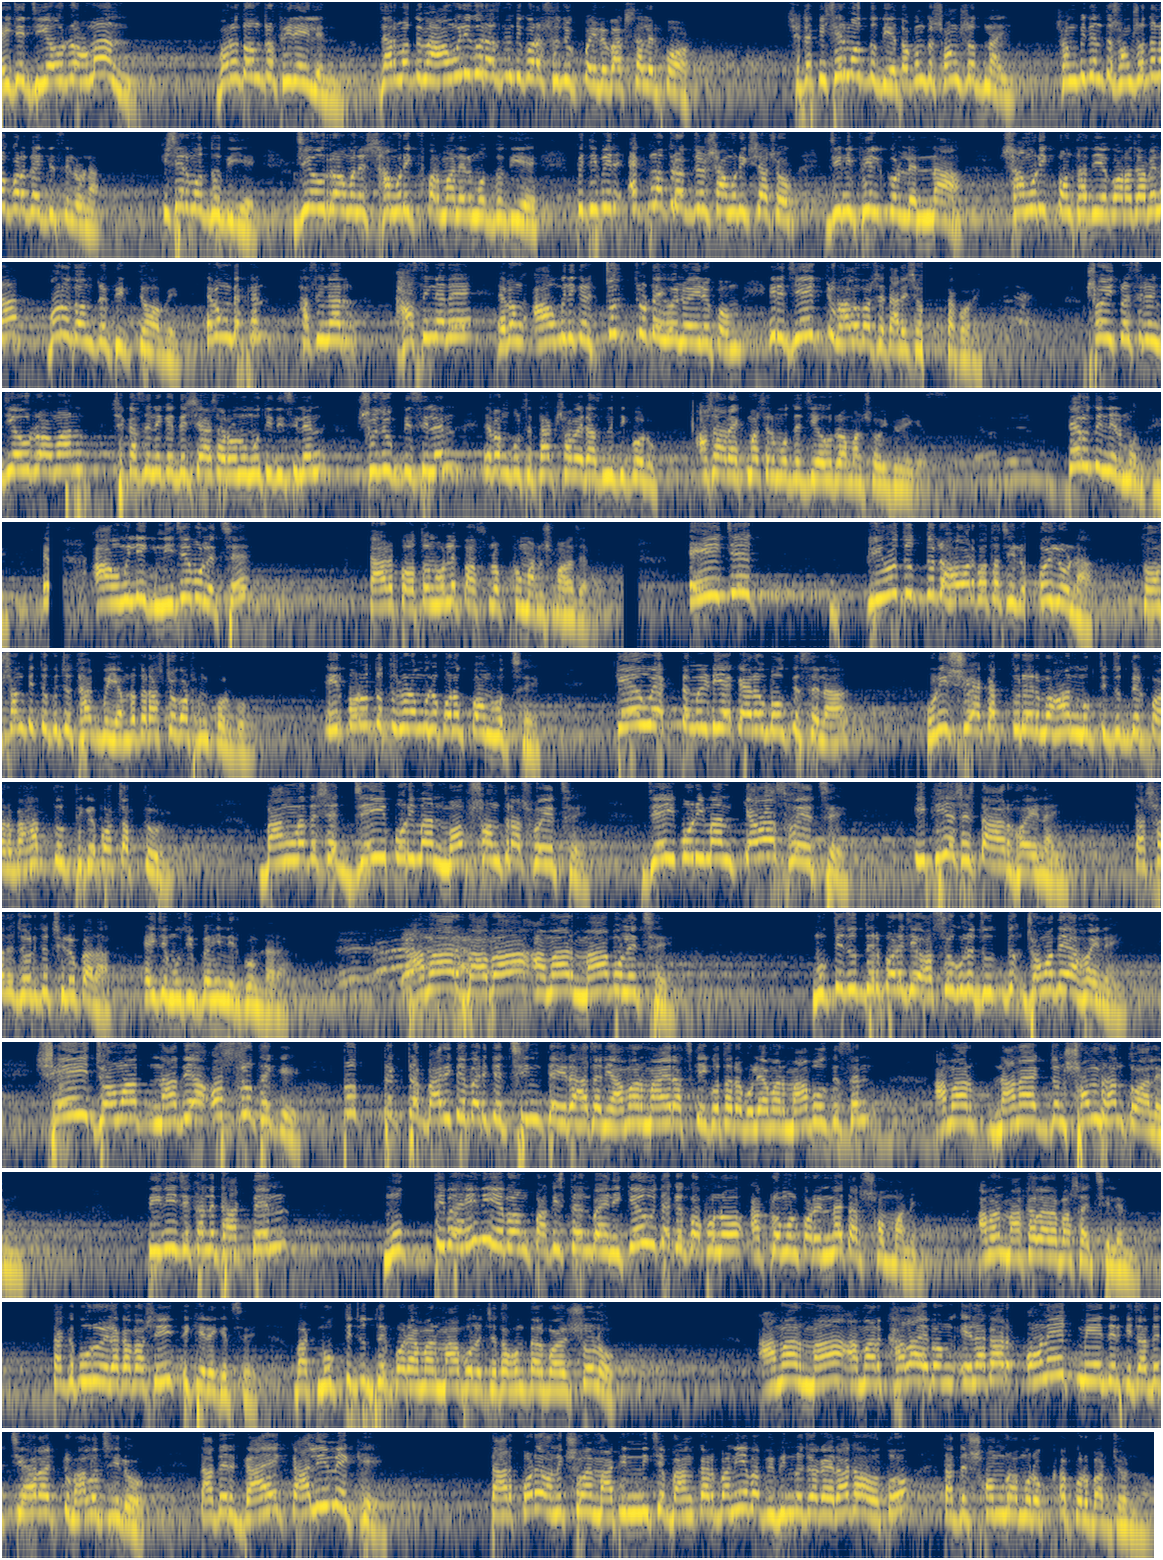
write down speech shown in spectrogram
এই যে জিয়াউর রহমান, গণতন্ত্র ফিরে যার মাধ্যমে আওয়ামী লীগও রাজনীতি করার সুযোগ পাইল বাকশালের পর। সেটা কিসের মধ্য দিয়ে? তখন তো সংসদ নাই, সংবিধান তো সংশোধনও করা যাইতেছিল না। কিসের মধ্য দিয়ে? জিয়াউর রহমানের সামরিক ফরমানের মধ্য দিয়ে পৃথিবীর একমাত্র একজন সামরিক শাসক, যিনি ফিল করলেন, না, সামরিক পন্থা দিয়ে করা যাবে না, গণতন্ত্রে ফিরতে হবে। এবং দেখেন, হাসিনার, হাসিনারে এবং আওয়ামী লীগের চরিত্রটাই হলো এরকম, এর যে একটু ভালোবাসে তারই হত্যা করে। শহীদ প্রেসিডেন্ট জিয়াউর রহমান শেখ হাসিনাকে দেশে আসার অনুমতি দিছিলেন, সুযোগ দিছিলেন এবং বলছে, থাক, সবাই রাজনীতি করুক। আসার এক মাসের মধ্যে জিয়াউর রহমান শহীদ হয়ে গেছে। তেরো দিনের মধ্যে। আওয়ামী লীগ নিজে বলেছে, তার পতন হলে পাঁচ লক্ষ মানুষ মারা যাবে। এই যে গৃহযুদ্ধটা হওয়ার কথা ছিল, হইল না। তো অশান্তি তো কিছু থাকবেই, আমরা তো রাষ্ট্র গঠন করব। এরপরও তো তুলনামূলক অনেক কম হচ্ছে। কেউ একটা মিডিয়া কেন বলতেছে না, উনিশশো একাত্তরের মহান মুক্তিযুদ্ধের পর বাহাত্তর থেকে পঁচাত্তর, বাংলাদেশে যেই পরিমাণ মব সন্ত্রাস হয়েছে, যেই পরিমাণ কেওয়াস হয়েছে, ইতিহাসে তা আর হয় নাই। তার সাথে জড়িত ছিল কারা? এই যে মুজিব বাহিনীর গুন্ডারা। আমার বাবা, আমার মা বলেছে মুক্তিযুদ্ধের পরে যে অস্ত্রগুলো যুদ্ধ জমা দেওয়া হয় নাই, সেই জমা না দেওয়া অস্ত্র থেকে প্রত্যেকটা বাড়িতে বাড়িতে ছিনতাই রাহাজানি। আমার মায়ের আজকে এই কথাটা বলে, আমার মা বলতেছেন, আমার নানা একজন সম্ভ্রান্ত আলেম, তিনি যেখানে থাকতেন, মুক্তিবাহিনী এবং পাকিস্তান বাহিনী কেউ তাকে কখনো আক্রমণ করেন নাই তার সম্মানে। আমার মা খালার বাসায় ছিলেন। তাকে পুরো এলাকাবাসী দেখে রেখেছে। বাট মুক্তিযুদ্ধের পরে আমার মা বলেছে, তখন তার বয়স ষোলো। আমার মা, আমার খালা এবং এলাকার অনেক মেয়েদেরকে, যাদের চেহারা একটু ভালো ছিল, তাদের গায়ে কালি মেখে তারপরে অনেক সময় মাটির নিচে বাংকার বানিয়ে বা বিভিন্ন জায়গায় রাখা হতো তাদের সম্ভ্রম রক্ষা করবার জন্য।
